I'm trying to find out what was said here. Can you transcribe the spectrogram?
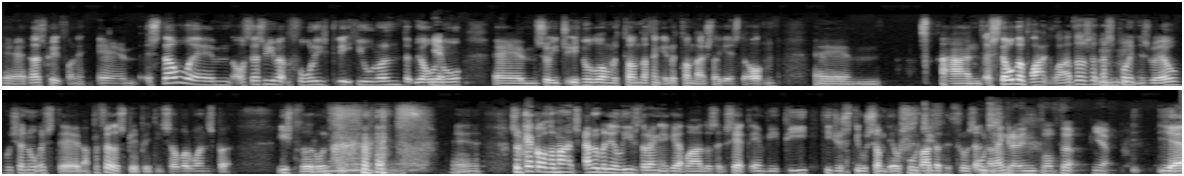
yeah that's quite funny. Um, still, um, also this a wee bit before his great heel run that we all Yep. know. Um, so he, he's no longer returned. I think he returned actually against Orton. Um, and it's still the black ladders at this Mhm. point as well, which I noticed. Um, I prefer the spray painted silver ones, but each to their own. Uh, so kick off the match. Everybody leaves the ring to get ladders except MVP. He just steals somebody else's ladder his- who throws it in the ring. ground, loved it. Yep. Yeah,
